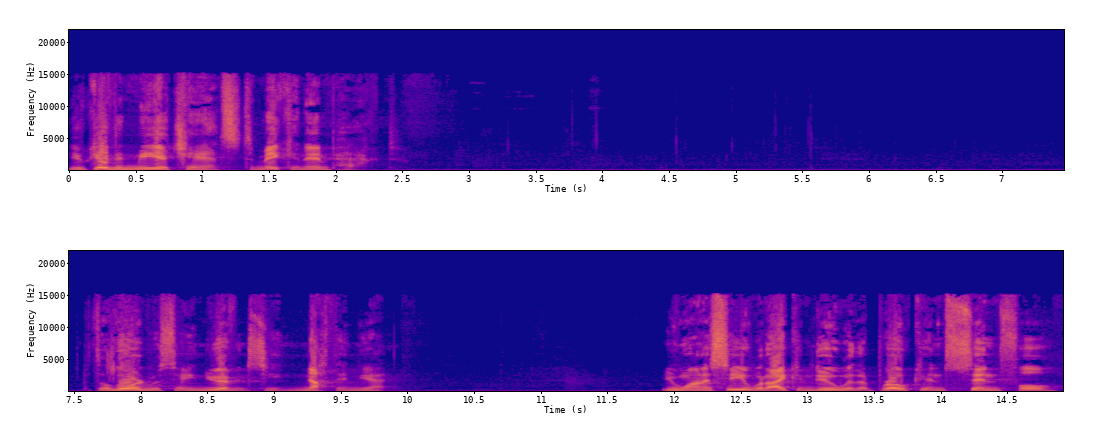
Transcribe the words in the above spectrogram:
you've given me a chance to make an impact. But the Lord was saying, You haven't seen nothing yet. You want to see what I can do with a broken, sinful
